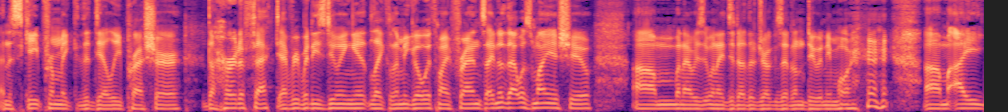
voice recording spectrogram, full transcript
an escape from like the daily pressure, the herd effect. Everybody's doing it. Like let me go with my friends. I know that was my issue um, when I was when I did other drugs. I don't do anymore. um, I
